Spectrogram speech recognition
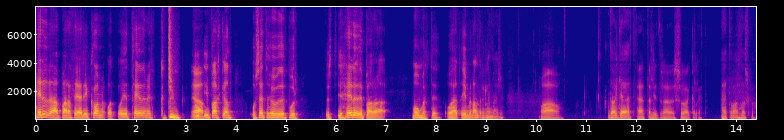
heyrði það bara þegar ég kom og, og ég tegði mig í, í bakkan og setti höfuð upp úr veist, ég heyrði bara mómentið og þetta, ég mun aldrei glemma þessu Vá, þetta var geðvægt, þetta lítur að vera svakalegt. þetta var það sko.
